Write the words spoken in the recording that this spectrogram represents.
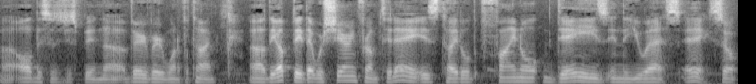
uh, all this has just been a very, very wonderful time. Uh, the update that we're sharing from today is titled Final Days in the USA. So,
